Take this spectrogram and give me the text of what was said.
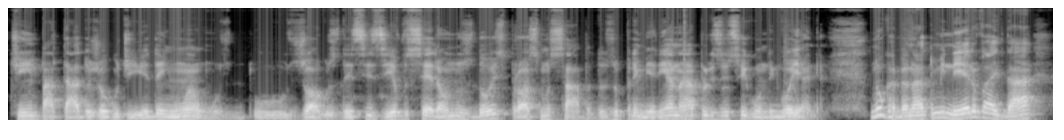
tinha empatado o jogo de ida em 1 a 1. Os, os jogos decisivos serão nos dois próximos sábados, o primeiro em Anápolis e o segundo em Goiânia. No Campeonato Mineiro vai dar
